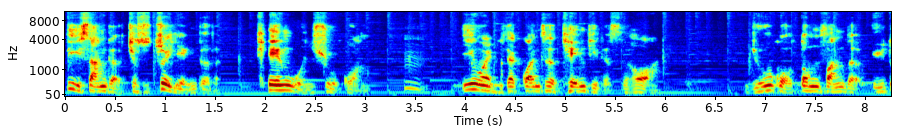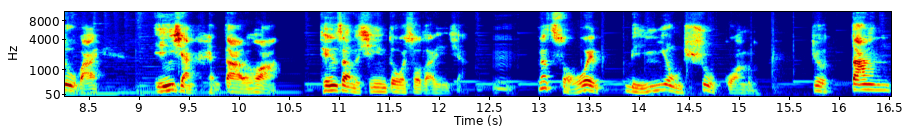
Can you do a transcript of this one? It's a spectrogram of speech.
第三个就是最严格的。天文曙光，嗯，因为你在观测天体的时候啊，如果东方的鱼肚白影响很大的话，天上的星星都会受到影响，嗯，那所谓民用曙光，就当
